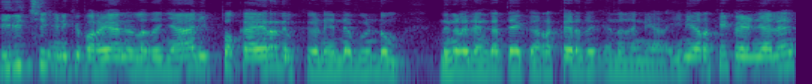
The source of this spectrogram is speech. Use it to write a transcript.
തിരിച്ച് എനിക്ക് പറയാനുള്ളത് ഞാൻ ഇപ്പൊ കയറി നിൽക്കുകയാണ്. എന്നെ വീണ്ടും നിങ്ങൾ രംഗത്തേക്ക് ഇറക്കരുത് എന്ന് തന്നെയാണ്. ഇനി ഇറക്കി കഴിഞ്ഞാൽ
